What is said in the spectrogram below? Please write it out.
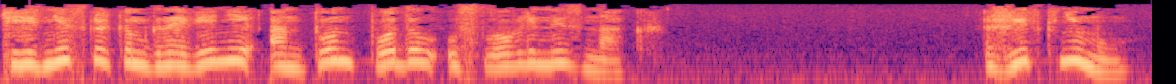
Через несколько мгновений Антон подал условленный знак. Жид к нему —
